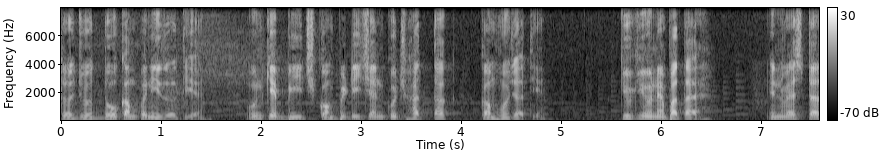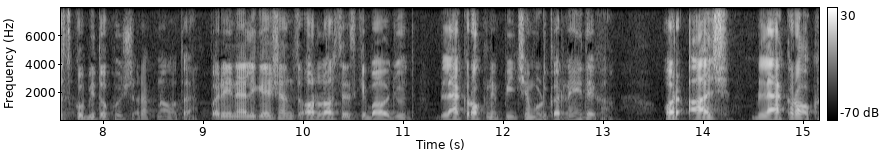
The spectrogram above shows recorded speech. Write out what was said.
तो जो दो कंपनीज़ होती है, उनके बीच कंपटीशन कुछ हद तक कम हो जाती है। क्योंकि उन्हें पता है। इन्वेस्टर्स को भी तो खुश रखना होता है। पर इन एलिगेशंस और लॉसेस के बावजूद ब्लैक रॉक ने पीछे मुड़कर नहीं देखा। और आज ब्लैक रॉक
